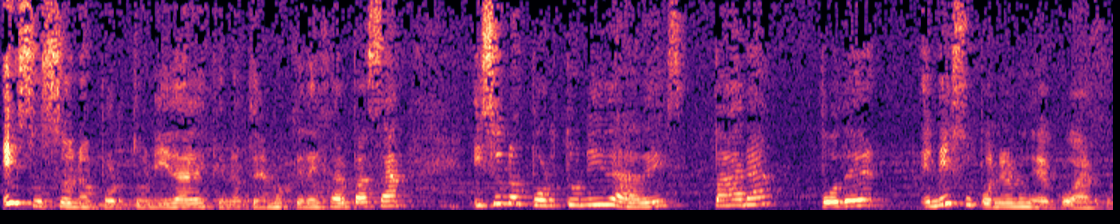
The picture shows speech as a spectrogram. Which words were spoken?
Esas son oportunidades que no tenemos que dejar pasar y son oportunidades para poder en eso ponernos de acuerdo.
